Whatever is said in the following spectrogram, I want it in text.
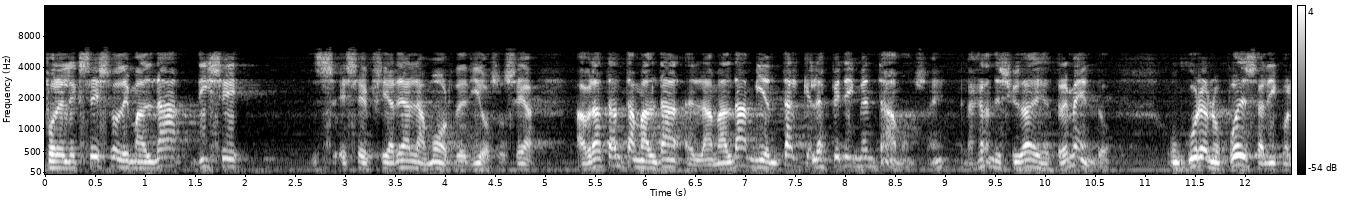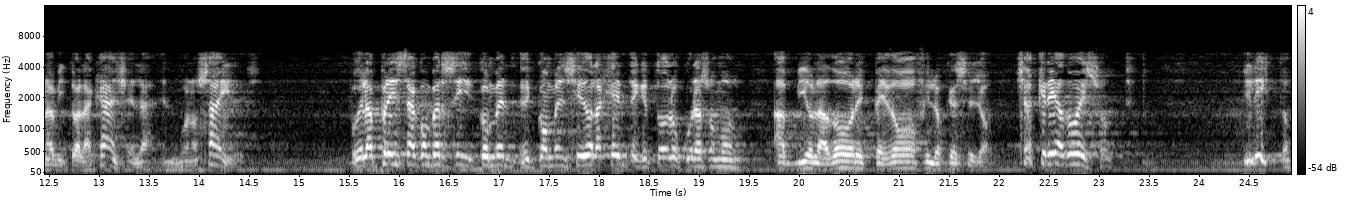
por el exceso de maldad, dice, se enfriará el amor de Dios. O sea, habrá tanta maldad, la maldad ambiental que la experimentamos. ¿eh? En las grandes ciudades es tremendo. Un cura no puede salir con hábito a la calle en, Buenos Aires. Porque la prensa ha eh, convencido, a la gente que todos los curas somos violadores, pedófilos, qué sé yo. Ya ha creado eso. Y listo.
